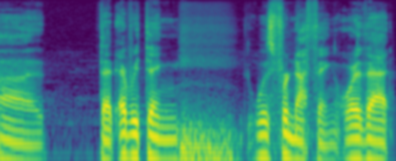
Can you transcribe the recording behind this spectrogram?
uh, that everything was for nothing, or that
